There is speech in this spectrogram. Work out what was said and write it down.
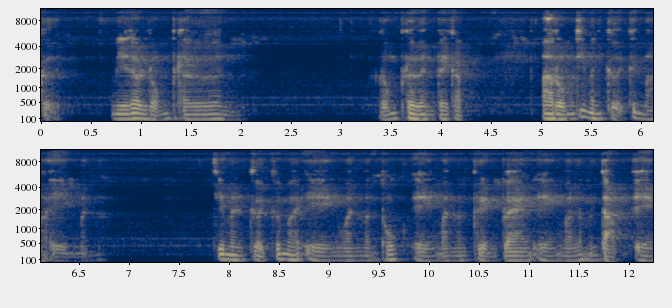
เกิด มีแล้วหลงเพลิน หลงเพลินไปกับอารมณ์ที่มันเกิดขึ้นมาเองมัน ที่มันเกิดขึ้นมาเองมันมันทุกเองมันมันเปลี่ยนแปลงเองมันแล้วมันดับเอง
